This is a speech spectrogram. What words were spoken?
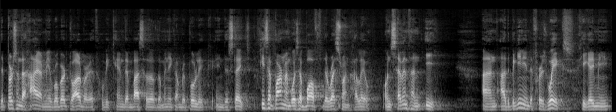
the person that hired me, Roberto Alvarez, who became the ambassador of Dominican Republic in the States, his apartment was above the restaurant Jaleo on 7th and E. And at the beginning, the first weeks, he gave me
